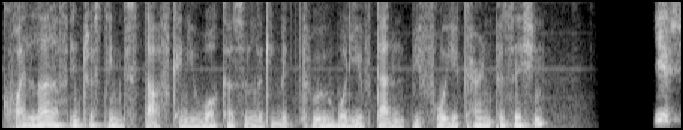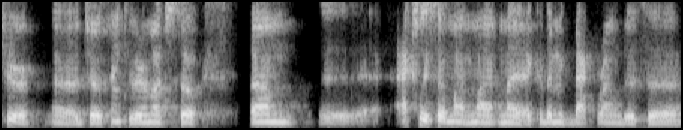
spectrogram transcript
quite a lot of interesting stuff. Can you walk us a little bit through what you've done before your current position? Yeah, sure, uh, Joe. Thank you very much. So, um, uh, actually, so my, my, my, academic background is uh,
